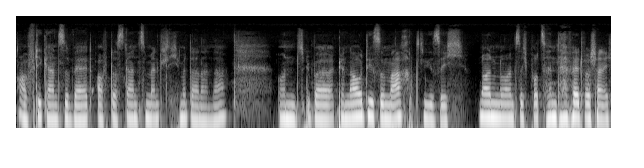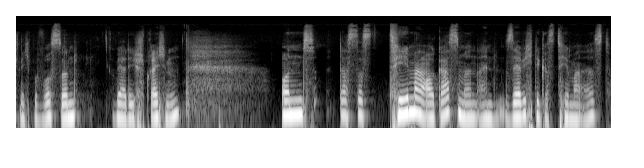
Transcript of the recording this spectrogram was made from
auf die ganze Welt, auf das ganze menschliche Miteinander. Und über genau diese Macht, die sich 99 Prozent der Welt wahrscheinlich nicht bewusst sind, werde ich sprechen. Und dass das Thema Orgasmen ein sehr wichtiges Thema ist,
